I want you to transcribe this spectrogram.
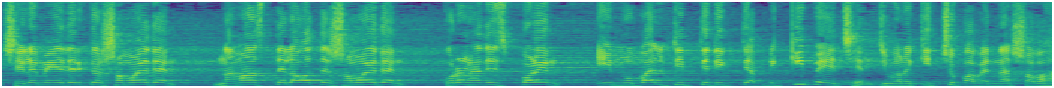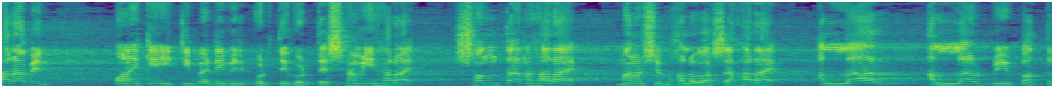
ছেলে মেয়েদেরকে সময় দেন, নামাজ তেলাওয়াতে সময় দেন, কোরআন হাদিস পড়েন। এই মোবাইল টিপতে টিপতে আপনি কি পেয়েছেন? জীবনে কিচ্ছু পাবেন না, সব হারাবেন। অনেকে এই টিপাটিপির করতে করতে স্বামী হারায়, সন্তান হারায়, মানুষের ভালোবাসা হারায়, আল্লাহর আল্লাহর প্রিয় পাত্র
